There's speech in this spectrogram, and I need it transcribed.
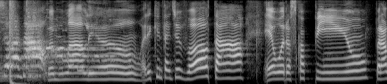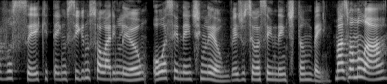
semanal. Vamos lá, Leão. Olha quem tá de volta. É o horoscopinho para você que tem o signo solar em Leão ou ascendente em Leão. Veja o seu ascendente também. Mas vamos lá.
